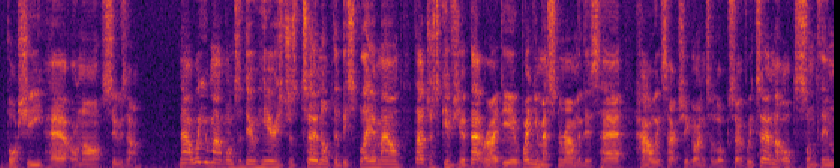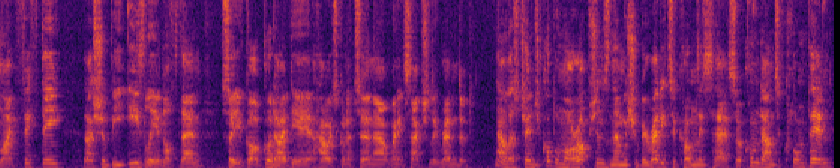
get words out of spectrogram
bushy hair on our Suzanne. Now what you might want to do here is just turn up the display amount. That just gives you a better idea when you're messing around with this hair how it's actually going to look. So if we turn that up to something like 50, that should be easily enough then so you've got a good idea how it's going to turn out when it's actually rendered. Now let's change a couple more options and then we should be ready to comb this hair. So come down to clumping,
